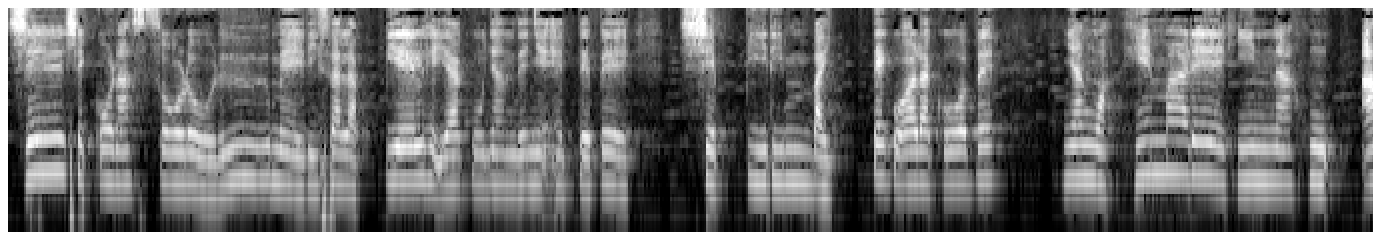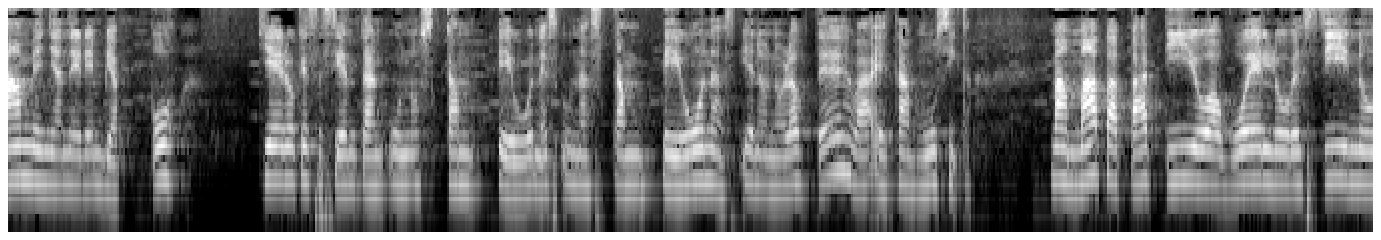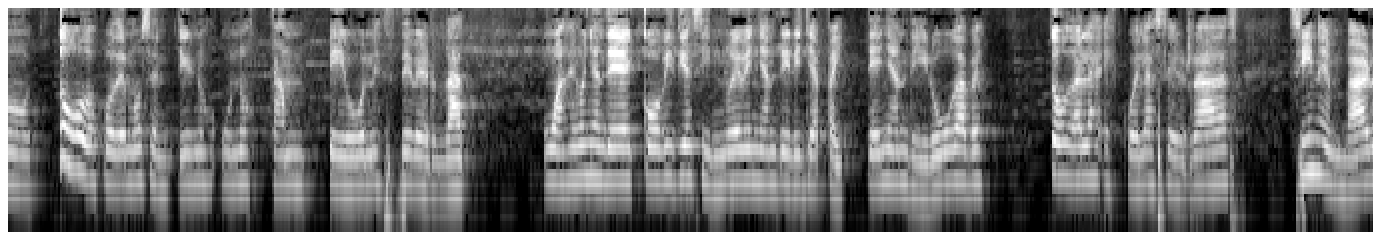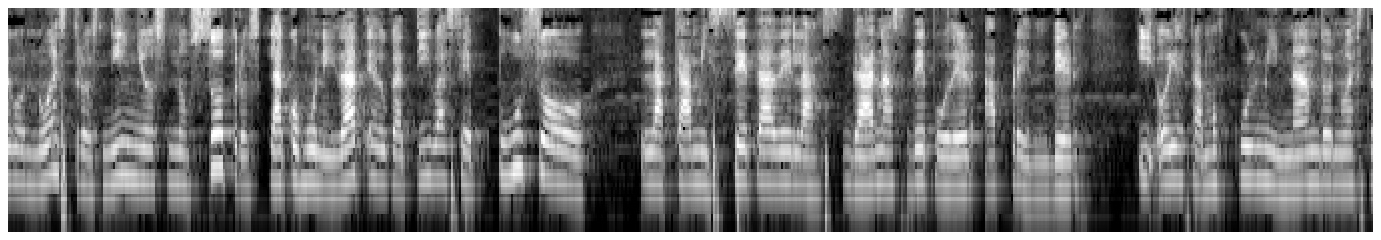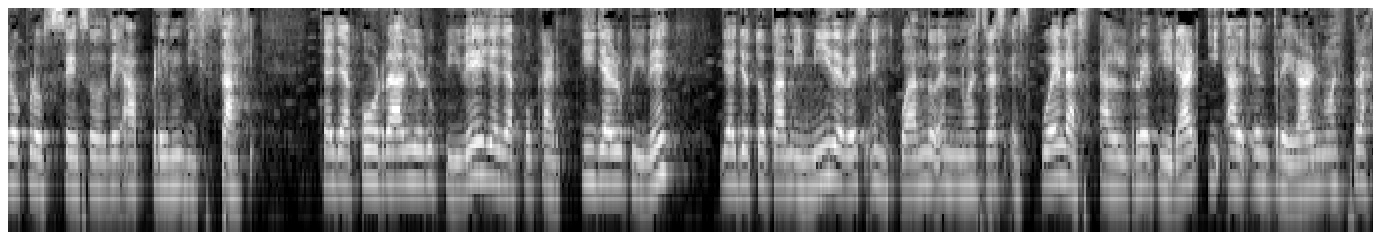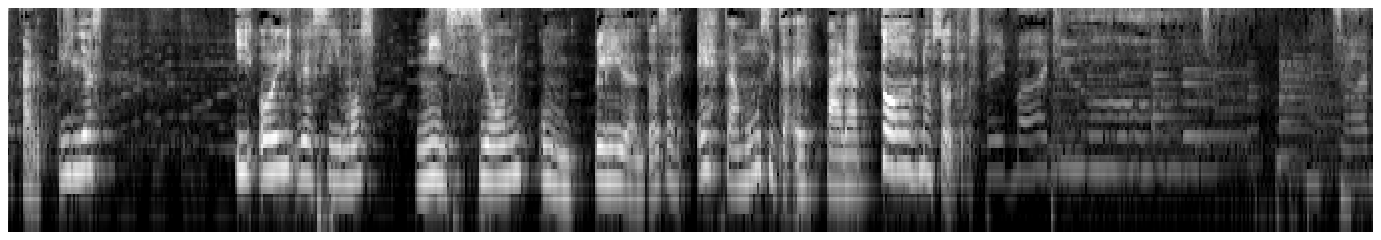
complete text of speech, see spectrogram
she shekona sororu, me eriza la piel, heya cuyandeñe etepe, shepirimbaite guaracoape, ñangua gemare, hina hu ame ñanerembiapo. Quiero que se sientan unos campeones, unas campeonas. Y en honor a ustedes va esta música mamá, papá, tío, abuelo, vecino, todos podemos sentirnos unos campeones de verdad. Uajengo ñande COVID-19, ñanderilla paite, ñanderuga, todas las escuelas cerradas. Sin embargo, nuestros niños, nosotros, la comunidad educativa se puso la camiseta de las ganas de poder aprender y hoy estamos culminando nuestro proceso de aprendizaje. Ya ya por Radio Rupivé, ya ya por Cartilla Rupivé, ya yo topa mimi de vez en cuando en nuestras escuelas al retirar y al entregar nuestras cartillas. Y hoy decimos misión cumplida. Entonces, esta música es para todos nosotros.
